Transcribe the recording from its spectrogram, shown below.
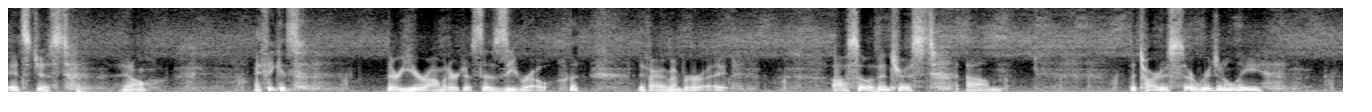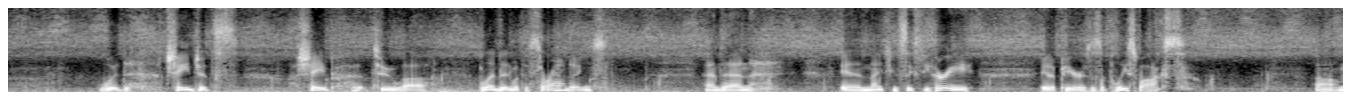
It's just, you know, I think it's their yearometer just says zero, if I remember right. Also of interest, um, the TARDIS originally would change its shape to uh, blend in with the surroundings. And then in 1963, it appears as a police box, um,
